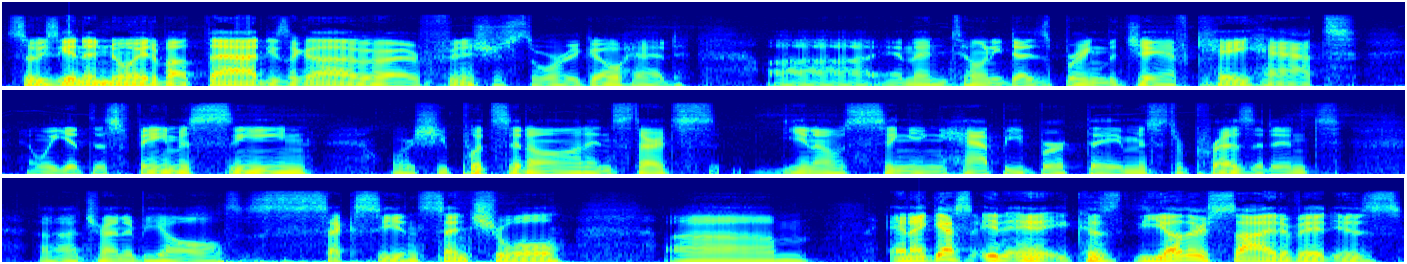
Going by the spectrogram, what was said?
so he's getting annoyed about that. He's like, "Oh, finish your story. Go ahead." Uh, and then Tony does bring the JFK hat, and we get this famous scene where she puts it on and starts, you know, singing "Happy Birthday, Mr. President," uh, trying to be all sexy and sensual. Um, and I guess because the other side of it is.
